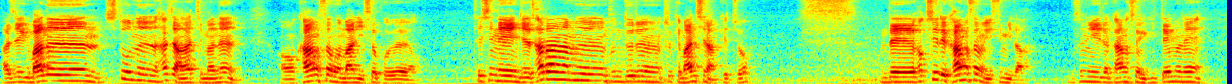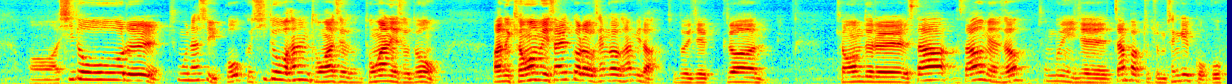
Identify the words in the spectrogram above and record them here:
아직 많은 시도는 하지 않았지만은 어, 가능성은 많이 있어 보여요. 대신에 이제 살아남는 분들은 그렇게 많지는 않겠죠. 근데 확실히 가능성은 있습니다. 무슨 일이든 가능성이 있기 때문에 어, 시도를 충분히 할 수 있고 그 시도하는 동안에서, 동안에서도 많은 경험이 쌓일 거라고 생각을 합니다. 저도 이제 그런 경험들을 쌓, 쌓으면서 충분히 이제 짬밥도 좀 생길 거고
